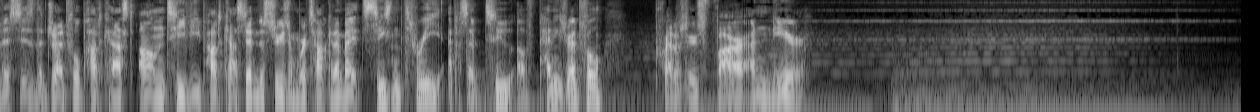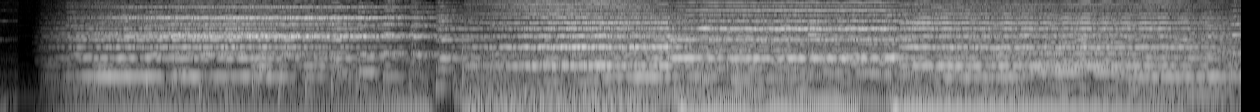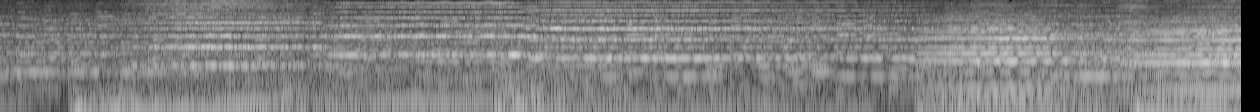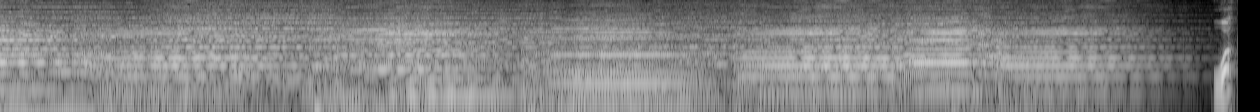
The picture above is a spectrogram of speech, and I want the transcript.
This is the Dreadful Podcast on TV Podcast Industries, and we're talking about season three, episode two of Penny Dreadful Predators Far and Near.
